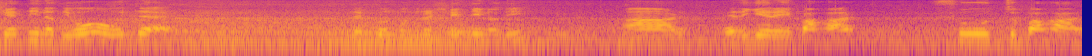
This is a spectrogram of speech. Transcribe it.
সেতী নদী। ও, ওইটা। দেখুন বন্ধুরা, সেতি নদী। আর এদিকের এই পাহাড়, সুউচ্চ পাহাড়,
